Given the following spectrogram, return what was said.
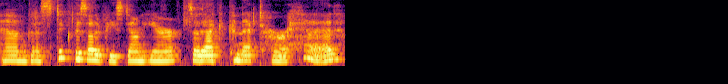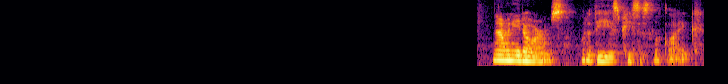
And I'm gonna stick this other piece down here so that I can connect her head. Now we need arms. What do these pieces look like?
